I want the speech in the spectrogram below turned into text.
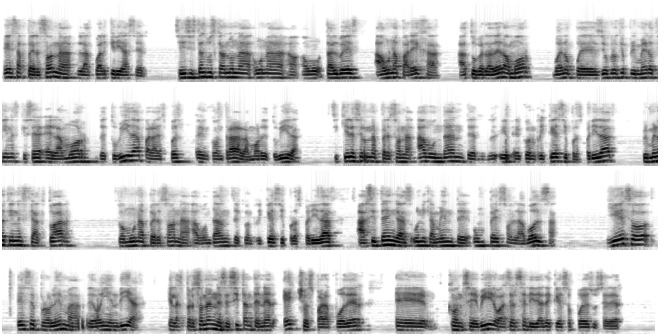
esa persona la cual querías ser. ¿Sí? Si estás buscando una, una tal vez a una pareja, a tu verdadero amor, bueno, pues yo creo que primero tienes que ser el amor de tu vida para después encontrar al amor de tu vida. Si quieres ser una persona abundante, eh, con riqueza y prosperidad, primero tienes que actuar como una persona abundante, con riqueza y prosperidad. Así tengas únicamente un peso en la bolsa. Y eso es el problema de hoy en día, que las personas necesitan tener hechos para poder eh, concebir o hacerse la idea de que eso puede suceder.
